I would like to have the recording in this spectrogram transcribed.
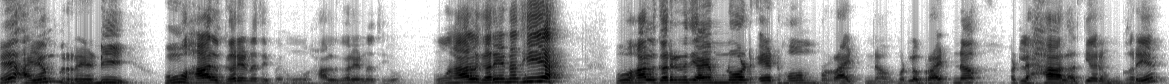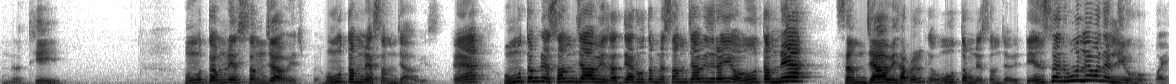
હે આઈ એમ રેડી હું હાલ ઘરે નથી ભાઈ, હું હાલ ઘરે નથી હો. હાલ ઘરે નથી. હું હાલ ઘરે નથી. I am not at home right now મતલબ રાઈટ નાવ એટલે હાલ અત્યારે હું ઘરે નથી. હું તમને સમજાવીશ. હું તમને સમજાવીશ, હે? હું તમને સમજાવીશ, અત્યારે હું તમને સમજાવી રહ્યો, હું તમને સમજાવીશ. આપણે કે, હું તમને સમજાવીશ. ટેન્શન હું લેવાને લ્યો હો ભાઈ?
